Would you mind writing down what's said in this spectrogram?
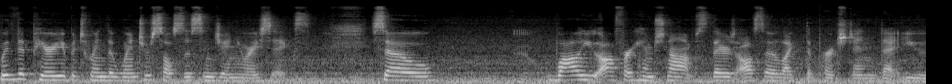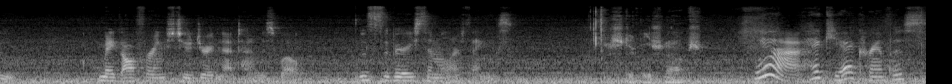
with the period between the winter solstice and January 6th. So, while you offer him schnapps, there's also like the Perchten that you make offerings to during that time as well. This is very similar things. Stick with the schnapps. Yeah, heck yeah, Krampus.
